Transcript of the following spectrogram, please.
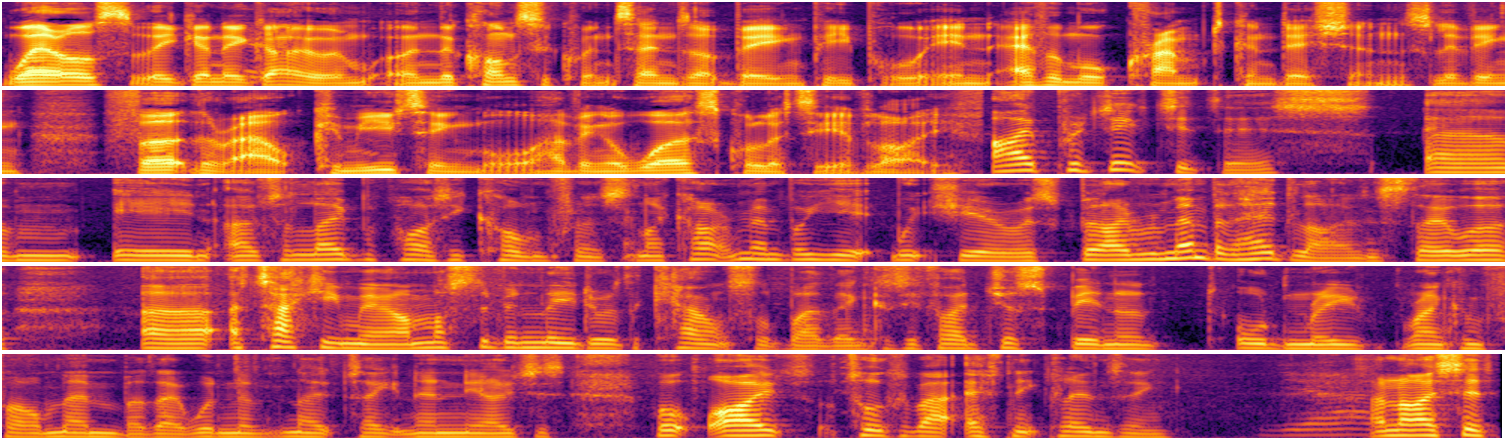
Where else are they going to go? And, and the consequence ends up being people in ever more cramped conditions, living further out, commuting more, having a worse quality of life. I predicted this um, in at a Labour Party conference, and I can't remember yet which year it was, but I remember the headlines. They were uh, attacking me. I must have been leader of the council by then, because if I'd just been an ordinary rank and file member, they wouldn't have taken any notice. But I talked about ethnic cleansing, yeah. and I said,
